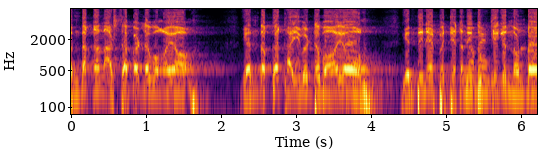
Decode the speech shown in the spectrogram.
എന്തൊക്കെ നഷ്ടപ്പെട്ടു പോയോ? എന്തൊക്കെ കൈവിട്ടു പോയോ? എന്തിനെ പറ്റിയൊക്കെ നീ ദുഃഖിക്കുന്നുണ്ടോ?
